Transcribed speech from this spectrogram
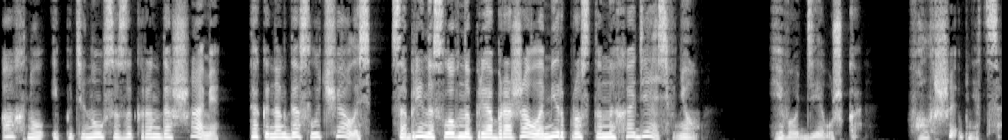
ахнул и потянулся за карандашами. Так иногда случалось, Сабрина словно преображала мир, просто находясь в нем. Его девушка — волшебница.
